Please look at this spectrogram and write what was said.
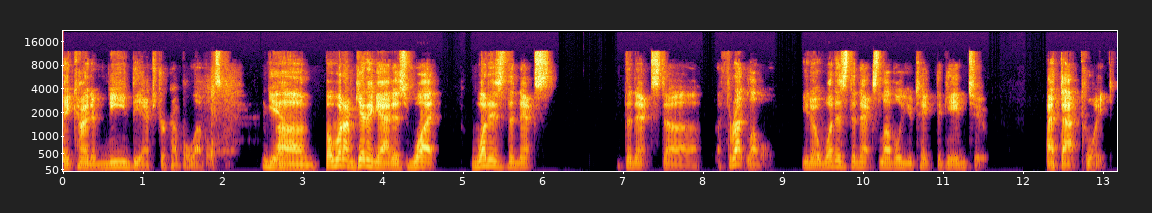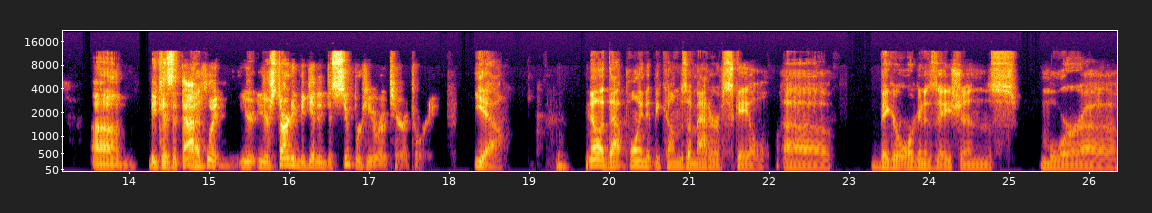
they kind of need the extra couple levels. Yeah. Um, but what I'm getting at is what what is the next the next uh threat level? You know, what is the next level you take the game to at that point? Um, because at that That's, point you're you're starting to get into superhero territory. Yeah. No, at that point it becomes a matter of scale. Uh bigger organizations, more uh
